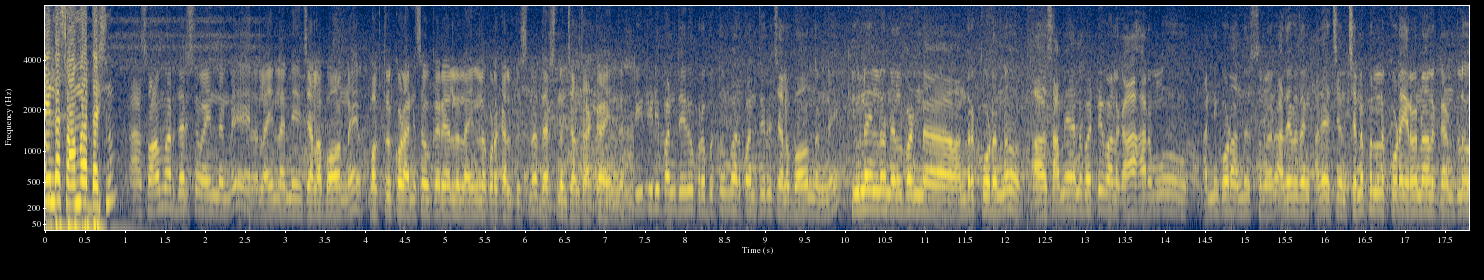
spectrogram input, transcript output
అయిందా స్వామివారి దర్శనం? ఆ స్వామివారి దర్శనం అయిందండి. లైన్లన్నీ చాలా బాగున్నాయి. భక్తులకు కూడా అన్ని సౌకర్యాలు లైన్లో కూడా కల్పిస్తున్నారు దర్శనం చాలా చక్కగా అయిందండి. టీటీడీ పనితీరు ప్రభుత్వం వారి పనితీరు చాలా బాగుందండి. క్యూ లైన్లో నిలబడిన అందరికి కూడాను ఆ సమయాన్ని బట్టి వాళ్ళకి ఆహారము అన్ని కూడా అందిస్తున్నారు. అదే విధంగా అదే చిన్న చిన్నపిల్లలకు కూడా ఇరవై నాలుగు గంటలు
